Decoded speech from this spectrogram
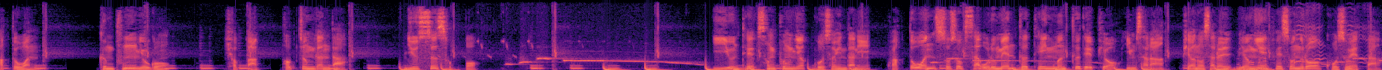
곽도원. 금품 요구 협박. 법정 간다. 뉴스 속보. 이윤택 성폭력 고소인단이 곽도원 소속사 오름엔터테인먼트 대표 임사라 변호사를 명예훼손으로 고소했다.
